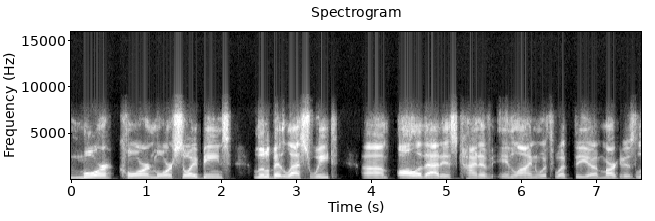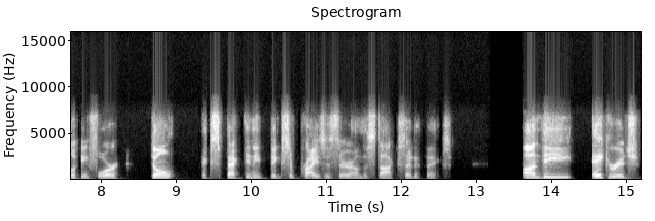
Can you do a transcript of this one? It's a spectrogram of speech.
more corn, more soybeans, a little bit less wheat. Um, all of that is kind of in line with what the uh, market is looking for. Don't expect any big surprises there on the stock side of things. On the acreage,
